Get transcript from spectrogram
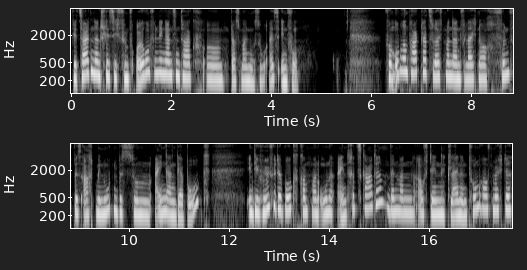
Wir zahlten dann schließlich fünf Euro für den ganzen Tag, äh, das mal nur so als Info. Vom oberen Parkplatz läuft man dann vielleicht noch fünf bis acht Minuten bis zum Eingang der Burg. In die Höfe der Burg kommt man ohne Eintrittskarte. Wenn man auf den kleinen Turm rauf möchte,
